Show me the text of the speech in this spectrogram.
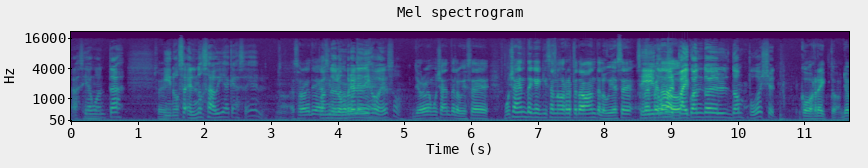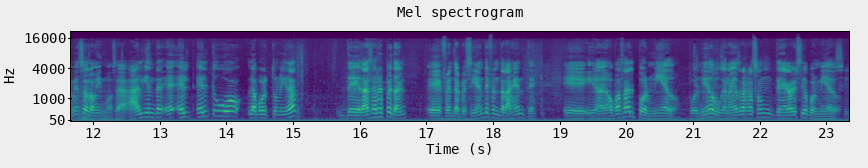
así Ujú. aguantadas. Sí. Y no, él no sabía qué hacer. No, eso es lo que te iba a Cuando decir, el hombre le que- dijo eso. Yo creo que mucha gente lo hubiese. Mucha gente que quizás no lo respetaba antes lo hubiese Sí, como el país cuando el don't push it. Correcto. Yo pienso lo mismo. O sea, alguien. te- él, él tuvo la oportunidad de darse a respetar eh, frente al presidente y frente a la gente. eh, y la dejó pasar por miedo. Por Sí, miedo, porque sí, no hay otra razón. Tenía que haber sido por miedo. Sí.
